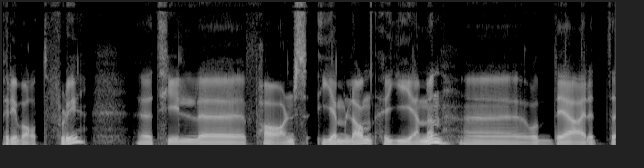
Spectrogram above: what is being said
privatfly til eh, farens hjemland, Jemen. Eh, og det er et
